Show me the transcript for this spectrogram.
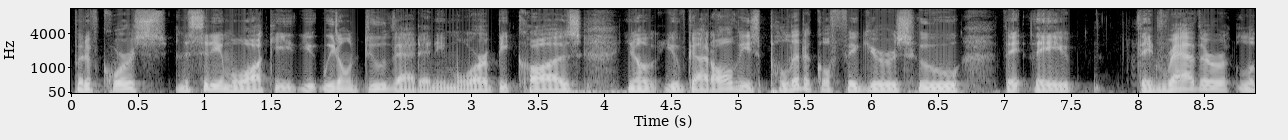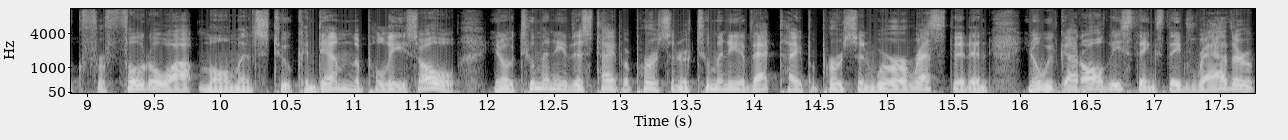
But of course, in the city of Milwaukee, you, we don't do that anymore because you know you've got all these political figures who they, they They'd rather look for photo op moments to condemn the police. Oh, you know, too many of this type of person or too many of that type of person were arrested. And, you know, we've got all these things. They'd rather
